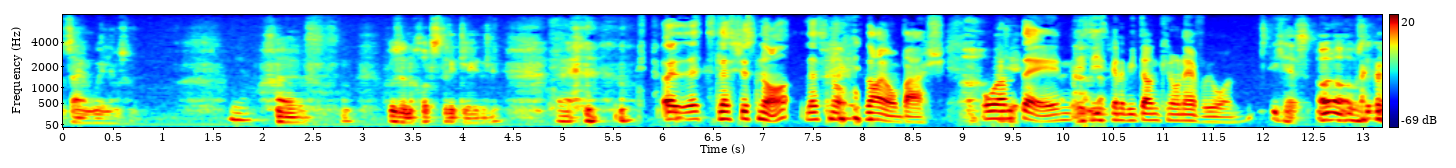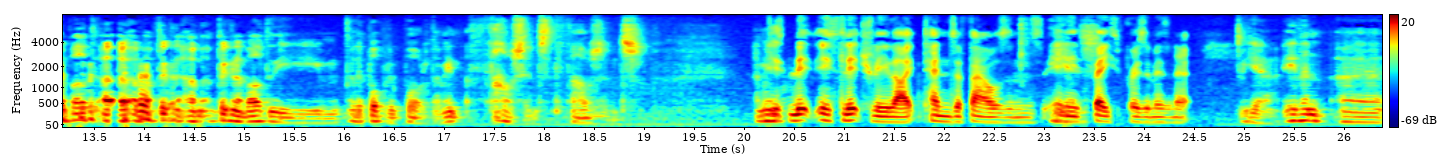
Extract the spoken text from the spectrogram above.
Zion Williamson yeah. uh, who's on a hot streak lately uh, Uh, let's let's just not let's not Zion bash. All I'm Okay. saying is he's going to be dunking on everyone. Yes, oh, no, I was thinking about. uh, uh, I'm thinking. I'm, I'm thinking about the the pop report. I mean, thousands, thousands. I mean, It's, li- it's literally like tens of thousands in his Yes. face Prizm, isn't it? Yeah. Even uh,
